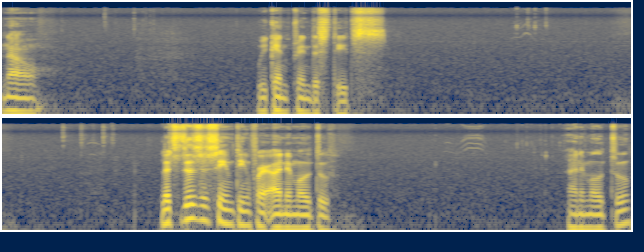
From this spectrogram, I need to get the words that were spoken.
Now we can print the states. Let's do the same thing for animal 2. animal 2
